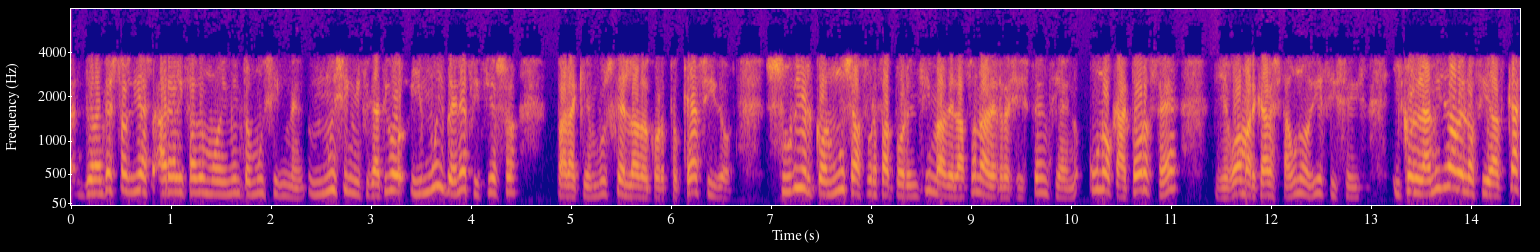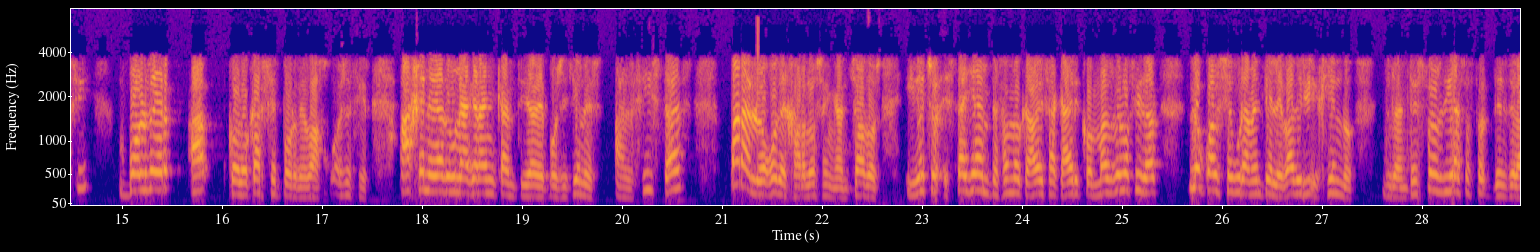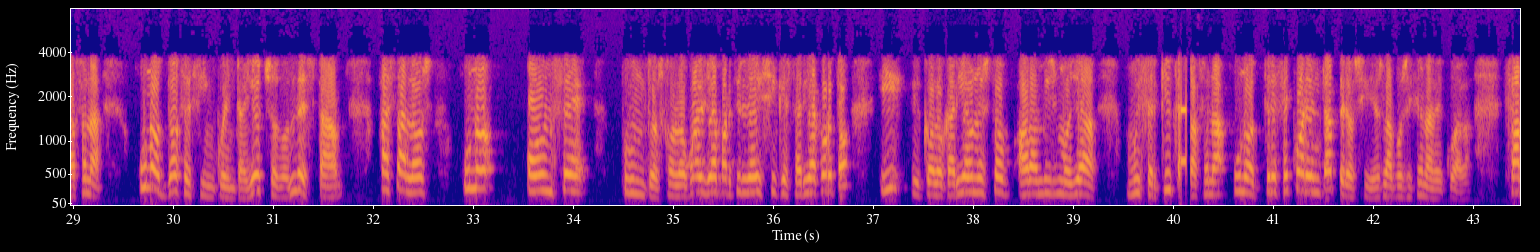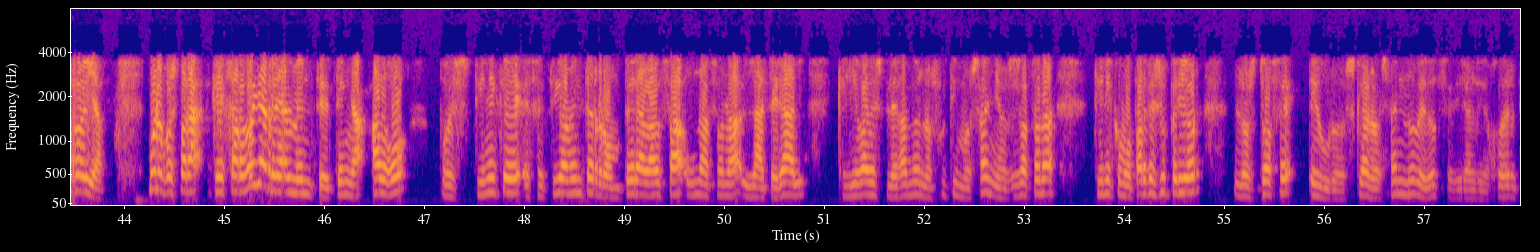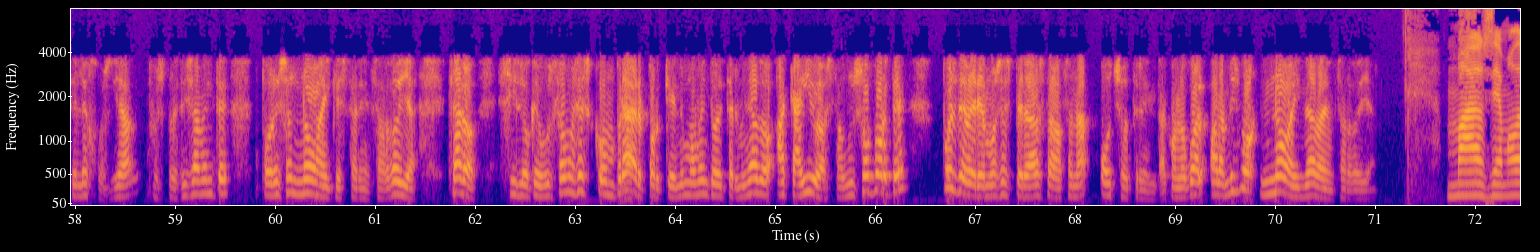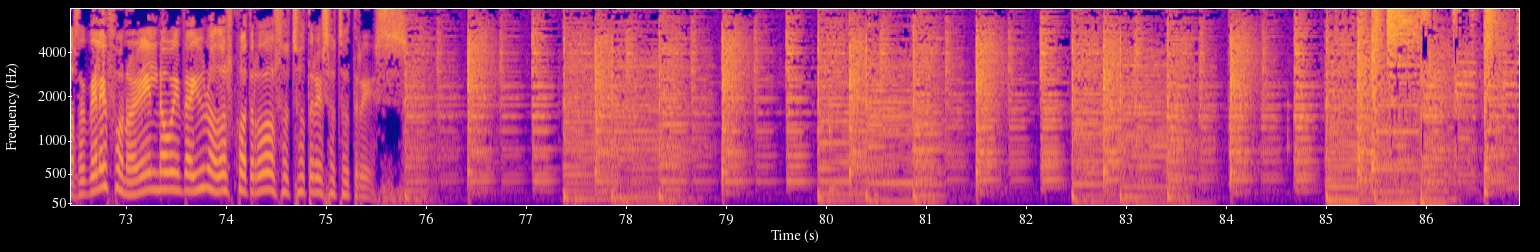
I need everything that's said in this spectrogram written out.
durante estos días ha realizado un movimiento muy, muy significativo y muy beneficioso para quien busque el lado corto, que ha sido subir con mucha fuerza por encima de la zona de resistencia en 1.14, llegó a marcar hasta 1.16, y con la misma velocidad casi volver a colocarse por debajo. Es decir, ha generado una gran cantidad de posiciones alcistas para luego dejarlos enganchados. Y de hecho está ya empezando cada vez a caer con más velocidad, lo cual seguramente le va dirigiendo durante estos días desde la zona 1.1258 donde está hasta los 1.11 puntos, con lo cual yo a partir de ahí sí que estaría corto y colocaría un stop ahora mismo ya muy cerquita, en la zona 1.1340, pero sí, es la posición adecuada. Zardoya. Bueno, pues para que Zardoya realmente tenga algo, pues tiene que efectivamente romper al alza una zona lateral que lleva desplegando en los últimos años. Esa zona tiene como parte superior los 12 euros. Claro, está en 9,12, dirá alguien, joder, qué lejos. Ya, pues precisamente por eso no hay que estar en Zardoya. Claro, si lo que buscamos es comprar porque en un momento determinado ha caído hasta un soporte, pues deberemos esperar hasta la zona 8,30. Con lo cual, ahora mismo no hay nada en Zardoya. Más llamadas de teléfono en el 91 242 8383.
